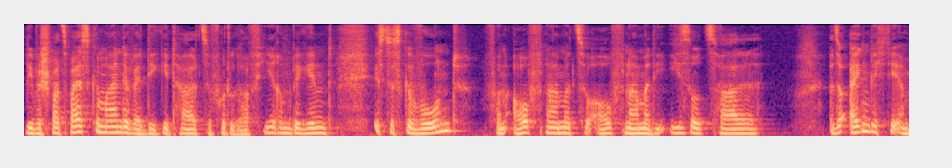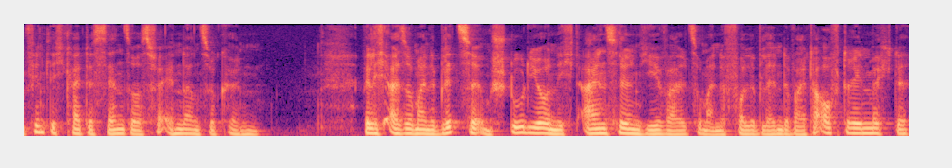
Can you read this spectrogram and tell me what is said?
Liebe Schwarz-Weiß-Gemeinde, wer digital zu fotografieren beginnt, ist es gewohnt, von Aufnahme zu Aufnahme die ISO-Zahl, also eigentlich die Empfindlichkeit des Sensors verändern zu können. Will ich also meine Blitze im Studio nicht einzeln jeweils um eine volle Blende weiter aufdrehen möchte,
